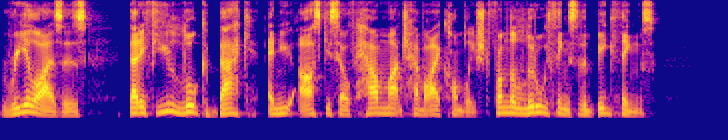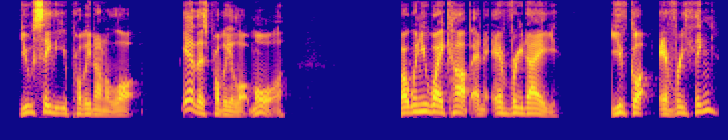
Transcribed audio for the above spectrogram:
realizes that if you look back and you ask yourself, how much have I accomplished from the little things to the big things, you'll see that you've probably done a lot. Yeah, there's probably a lot more. But when you wake up and every day you've got everything,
